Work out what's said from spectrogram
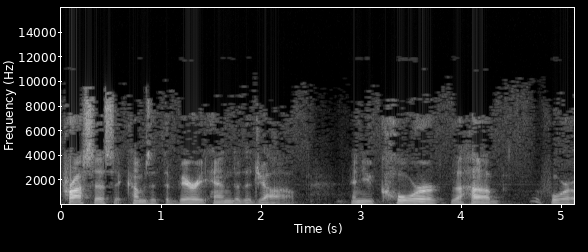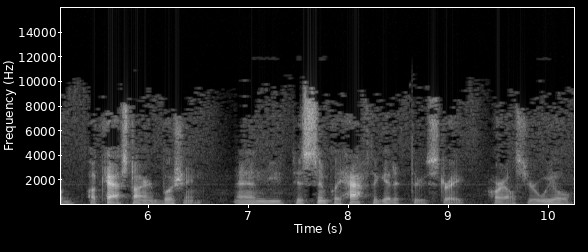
process that comes at the very end of the job, and you core the hub for a, a cast iron bushing, and you just simply have to get it through straight, or else your wheel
